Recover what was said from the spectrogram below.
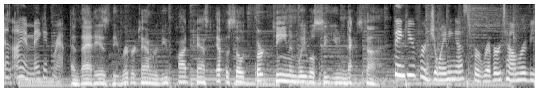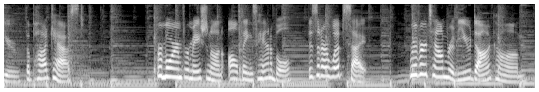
And I am Megan Rapp. and that is the Rivertown Review Podcast, episode 13. And we will see you next time. Thank you for joining us for Rivertown Review, the podcast. For more information on all things Hannibal, visit our website, rivertownreview.com.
